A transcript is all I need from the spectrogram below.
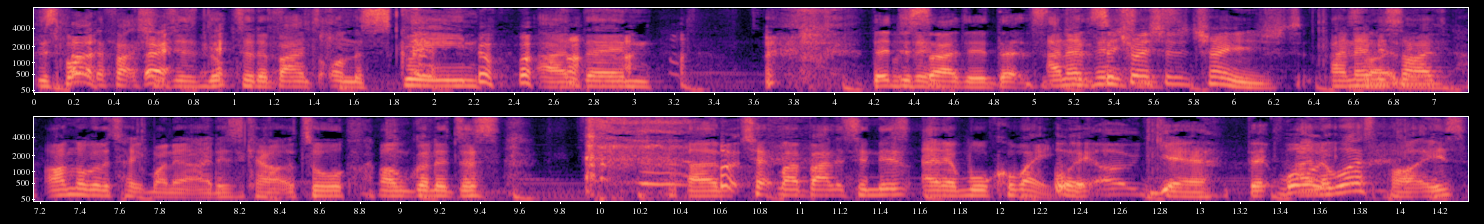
despite the fact she just looked at the balance on the screen, and then They decided that And the situation had changed. and then decides I'm not going to take money out of this account at all. I'm going to just um, check my balance in this and then walk away. Wait, oh, yeah. They- well, and the worst part is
